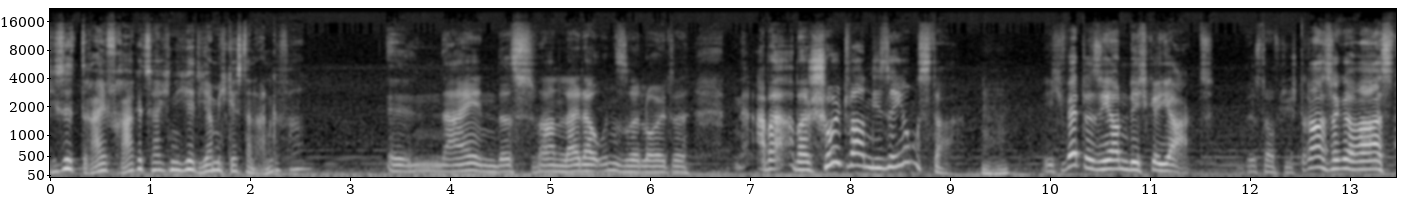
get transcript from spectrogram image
Diese drei Fragezeichen hier, die haben mich gestern angefahren? Äh, nein, das waren leider unsere Leute. Aber, aber schuld waren diese Jungs da. Ich wette, sie haben dich gejagt. Du bist auf die Straße gerast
